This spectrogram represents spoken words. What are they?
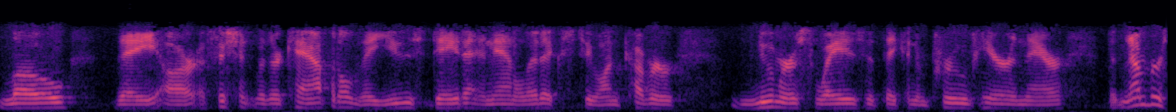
low. They are efficient with their capital. They use data and analytics to uncover numerous ways that they can improve here and there. But number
